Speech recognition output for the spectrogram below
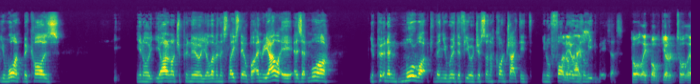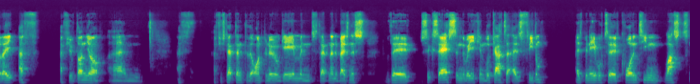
you want because you know you are an entrepreneur, you're living this lifestyle. But in reality, is it more you're putting in more work than you would if you were just on a contracted, you know, forty hours a week basis? Totally, well, you're totally right. If if you've done your um, if if you stepped into the entrepreneurial game and stepping into business, the success and the way you can look at it is freedom. has been able to quarantine last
